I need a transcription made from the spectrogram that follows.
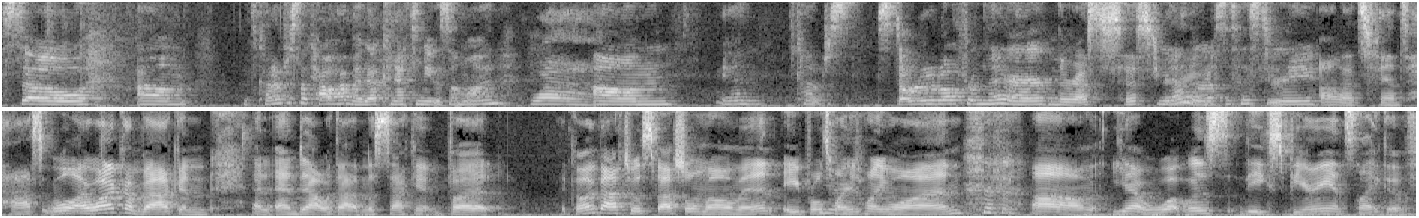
So um, it's kind of just like how I had my dad connected me to someone. Wow. Um, and kind of just started it off from there. the rest is history. Yeah, the rest is history. Oh, that's fantastic. Well, I want to come back and, and end out with that in a second, but going back to a special moment, April Yeah. 2021. um, yeah, what was the experience like of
